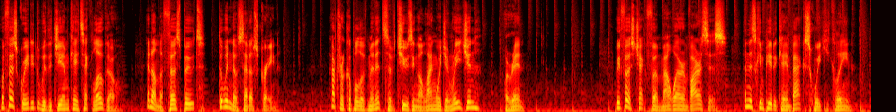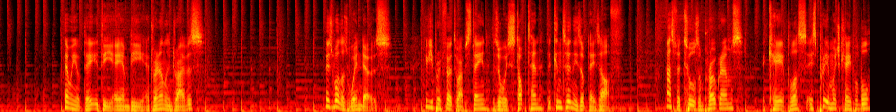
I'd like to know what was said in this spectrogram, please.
We're first greeted with the GMKtec logo, and on the first boot, the Windows setup screen. After a couple of minutes of choosing our language and region, we're in. We first checked for malware and viruses, and this computer came back squeaky clean. Then we updated the AMD Adrenalin drivers, as well as Windows. If you prefer to abstain, there's always Stop 10 that can turn these updates off. As for tools and programs, the K8 Plus is pretty much capable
